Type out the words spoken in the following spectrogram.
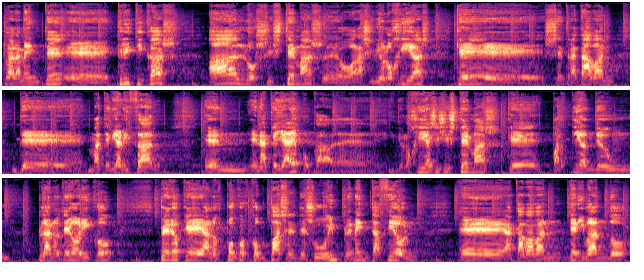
claramente eh, críticas a los sistemas eh, o a las ideologías que eh, se trataban de materializar en, aquella época. ideologías y sistemas que partían de un plano teórico pero que a los pocos compases de su implementación eh, acababan derivando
